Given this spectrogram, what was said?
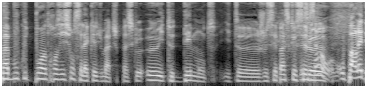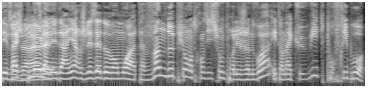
Pas beaucoup de points en transition, c'est la clé du match parce que eux, ils te démontent. Ils te, je sais pas ce que c'est le. ça, on, on parlait des vagues bleues l'année dernière, je les ai devant moi. T'as 22 pions en transition pour les Genevois et t'en as que 8 pour Fribourg.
